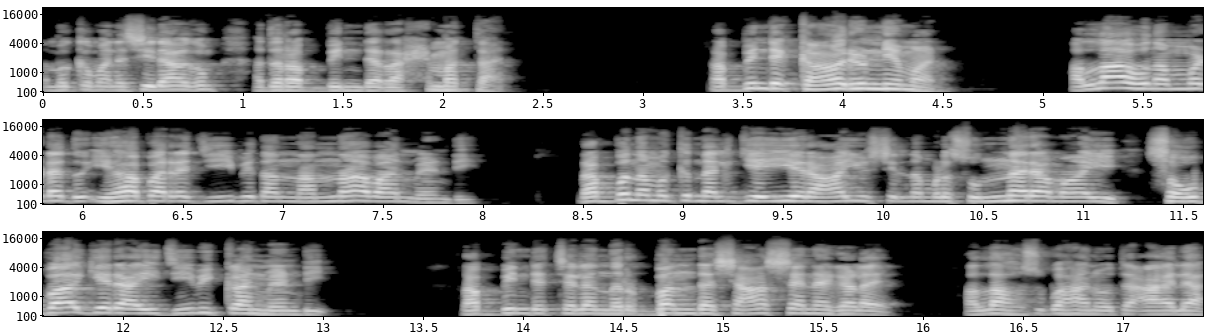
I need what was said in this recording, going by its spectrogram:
നമുക്ക് മനസ്സിലാകും അത് റബ്ബിന്റെ റഹ്മത്താൻ. റബ്ബിന്റെ കാരുണ്യമാണ് അള്ളാഹു നമ്മുടെ ദുഹപര ജീവിതം നന്നാവാൻ വേണ്ടി റബ്ബ് നമുക്ക് നൽകിയ ഈ ഒരു ആയുഷിൽ നമ്മൾ സുന്ദരമായി സൗഭാഗ്യരായി ജീവിക്കാൻ വേണ്ടി റബ്ബിന്റെ ചില നിർബന്ധ ശാസനകളെ അള്ളാഹു സുബാനു താല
